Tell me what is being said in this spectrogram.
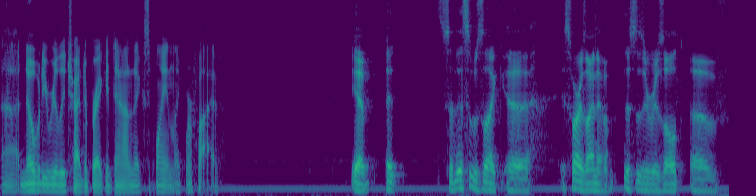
Uh, nobody really tried to break it down and explain like we're five. Yeah, it. So this was like, uh, as far as I know, this is a result of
